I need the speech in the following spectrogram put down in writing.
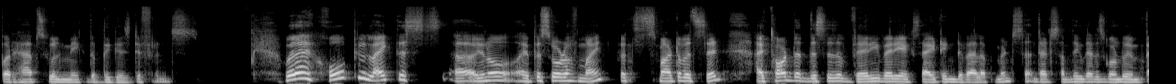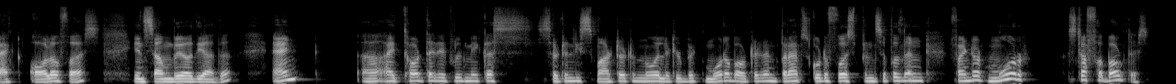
perhaps will make the biggest difference well, I hope you like this, uh, you know, episode of mine. But Smarter with Sid. I thought that this is a very, very exciting development. So that's something that is going to impact all of us in some way or the other. And uh, I thought that it will make us certainly smarter to know a little bit more about it and perhaps go to first principles and find out more stuff about this.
